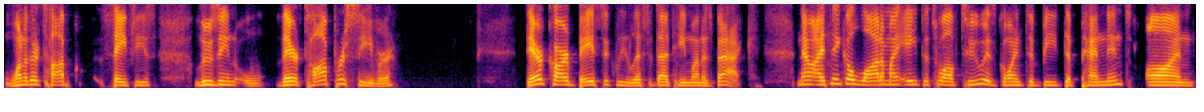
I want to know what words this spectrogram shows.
one of their top safeties, losing their top receiver, Derek Carr basically lifted that team on his back. Now, I think a lot of my 8 to 12 2 is going to be dependent on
